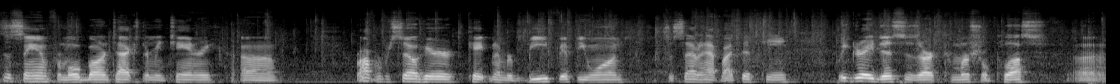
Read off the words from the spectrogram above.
This is Sam from Old Barn Taxidermy Tannery. Uh, offering for sale here cape number B51. It's a 7.5 by 15. We grade this as our commercial plus uh,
